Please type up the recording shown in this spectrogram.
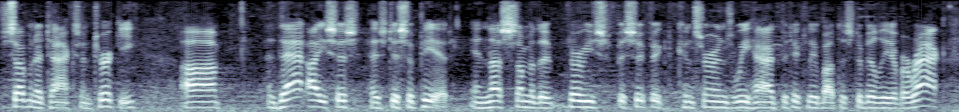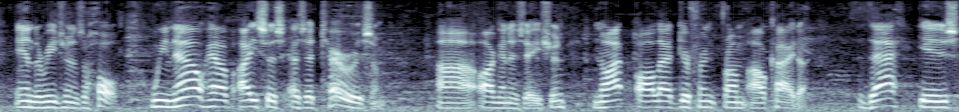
seven attacks in Turkey, uh, that ISIS has disappeared. And thus, some of the very specific concerns we had, particularly about the stability of Iraq and the region as a whole. We now have ISIS as a terrorism uh, organization, not all that different from Al Qaeda. That is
